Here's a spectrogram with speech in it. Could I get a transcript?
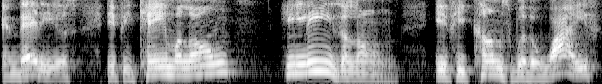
And that is, if he came alone, he leaves alone. If he comes with a wife,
